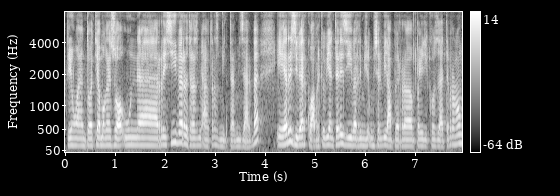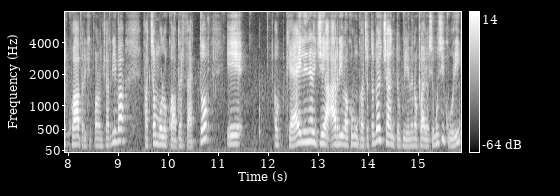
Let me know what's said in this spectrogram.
Primo momento mettiamo che ne so un uh, receiver trasm ah, transmitter mi serve. E il receiver qua perché ovviamente il receiver mi, mi servirà per uh, un paio di cosette però non qua perché qua non ci arriva. Facciamolo qua perfetto. E Ok, l'energia arriva comunque al 100%, quindi almeno quello siamo sicuri.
